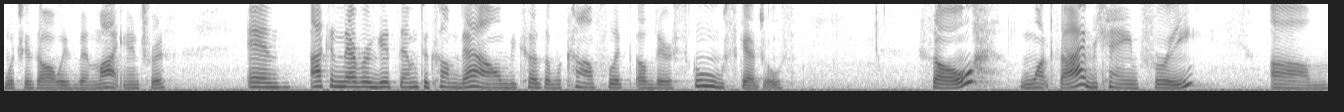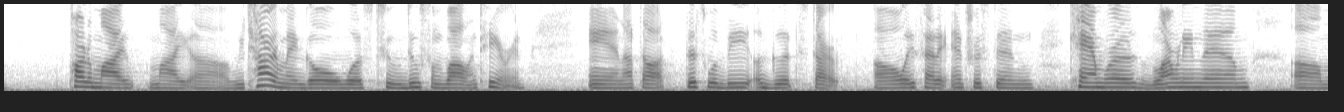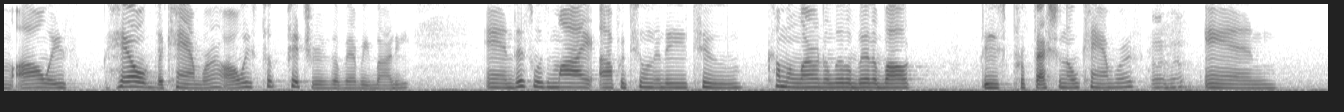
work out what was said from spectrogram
which has always been my interest. And I can never get them to come down because of a conflict of their school schedules. So once I became free, um, part of my my uh, retirement goal was to do some volunteering, and I thought this would be a good start. I always had an interest in cameras, learning them. Um, I always held the camera, always took pictures of everybody, and this was my opportunity to come and learn a little bit about these professional cameras mm-hmm. and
